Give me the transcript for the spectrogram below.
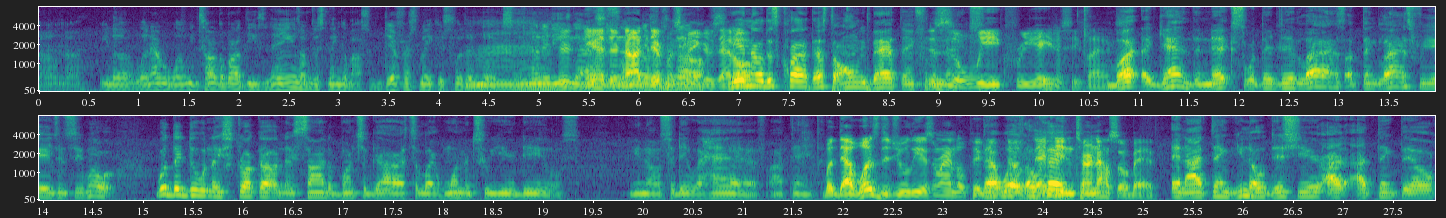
I don't know. You know, when I when we talk about these names, I'm just thinking about some difference makers for the Knicks. And none of these mm, They're- guys. yeah, they're not difference No. makers at yeah, all. no, this class that's the only bad thing for This the is a weak free agency class. But again, the Knicks, what they did last, I think last free agency, well, what they do when they struck out and they signed a bunch of guys to like one or two year deals, you know, so they would have, I think. But that was the Julius Randle pickup was- though. That didn't turn out so bad. And I think, you know, this year, I, I think they'll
